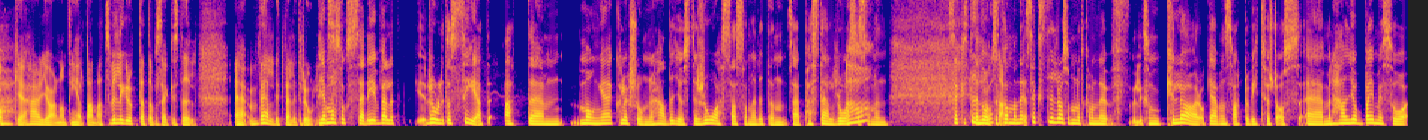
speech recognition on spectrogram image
Och eh, här gör någonting helt annat. Så vi lägger upp detta på Säker stil. Eh, väldigt, väldigt roligt. Jag måste också säga, det är väldigt roligt att se att, att ehm, många kollektioner hade just rosa som en liten så här, pastellrosa Ja, som en, Sextilrosa som en återkommande liksom, kulör och även svart och vitt förstås. Eh, men han jobbar ju med så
